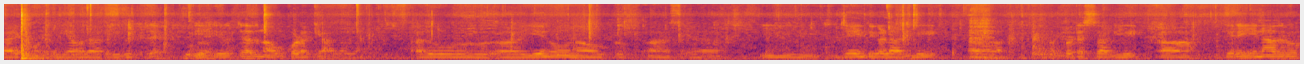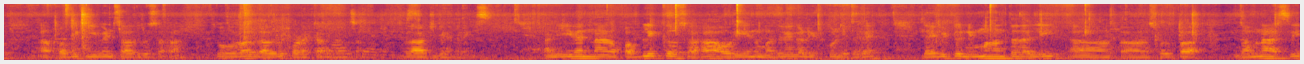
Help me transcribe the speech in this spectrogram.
ಕಾರ್ಯಕ್ರಮಗಳು ಯಾವುದಾದ್ರೂ ಇರುತ್ತೆ ಇರುತ್ತೆ ಅದು ನಾವು ಕೊಡೋಕ್ಕೆ ಆಗಲ್ಲ. ಅದು ಏನು ನಾವು ಈ ಜಯಂತಿಗಳಾಗಲಿ ಪ್ರೊಟೆಸ್ಟ್ ಆಗಲಿ ಬೇರೆ ಏನಾದರೂ ಪಬ್ಲಿಕ್ ಈವೆಂಟ್ಸ್ ಆದರೂ ಸಹ ಸೊ ಓವರಾಲ್ ಯಾವುದು ಕೊಡೋಕ್ಕಾಗಲ್ಲ large gatherings and even public ಸಹ ಅವ್ರು ಏನು ಮದುವೆಗಳು ಇಟ್ಕೊಂಡಿದ್ದಾರೆ. ದಯವಿಟ್ಟು ನಿಮ್ಮ ಹಂತದಲ್ಲಿ ಸ್ವಲ್ಪ ಗಮನ ಹರಿಸಿ,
